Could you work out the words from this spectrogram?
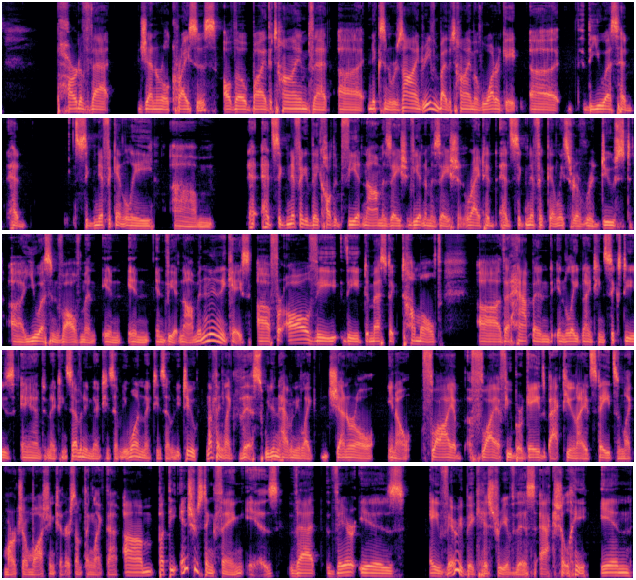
part of that general crisis. Although by the time that uh, Nixon resigned, or even by the time of Watergate, uh, the U.S. had had significantly um, had significant they called it vietnamization vietnamization right had had significantly sort of reduced uh, us involvement in in in vietnam and in any case uh, for all the the domestic tumult uh, that happened in the late 1960s and 1970, 1971, 1972. Nothing like this. We didn't have any like general, you know, fly a fly a few brigades back to the United States and like march on Washington or something like that. Um, but the interesting thing is that there is a very big history of this actually in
